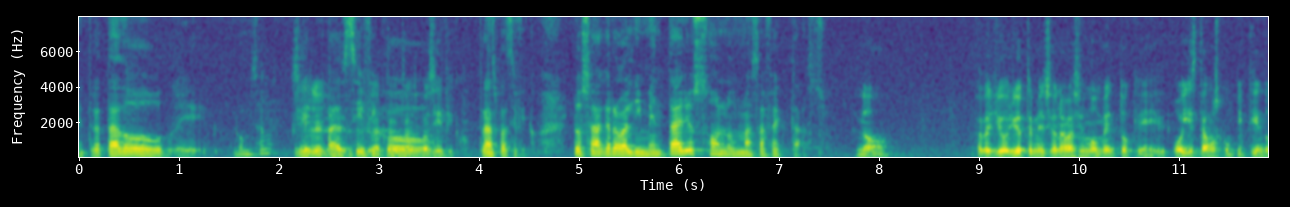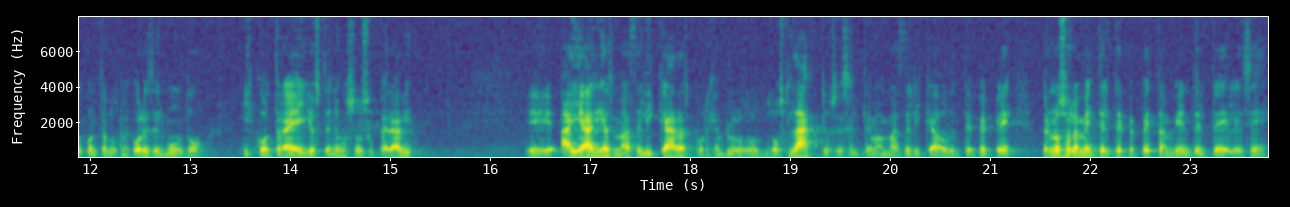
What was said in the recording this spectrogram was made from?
el tratado, ¿cómo se llama? Sí, el, Pacífico, Transpacífico. Transpacífico. Los agroalimentarios son los más afectados. No. A ver, yo, te mencionaba hace un momento que hoy estamos compitiendo contra los mejores del mundo y contra ellos tenemos un superávit. Eh, hay áreas más delicadas, por ejemplo, los, lácteos es el tema más delicado del TPP, pero no solamente el TPP, también del TLC.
